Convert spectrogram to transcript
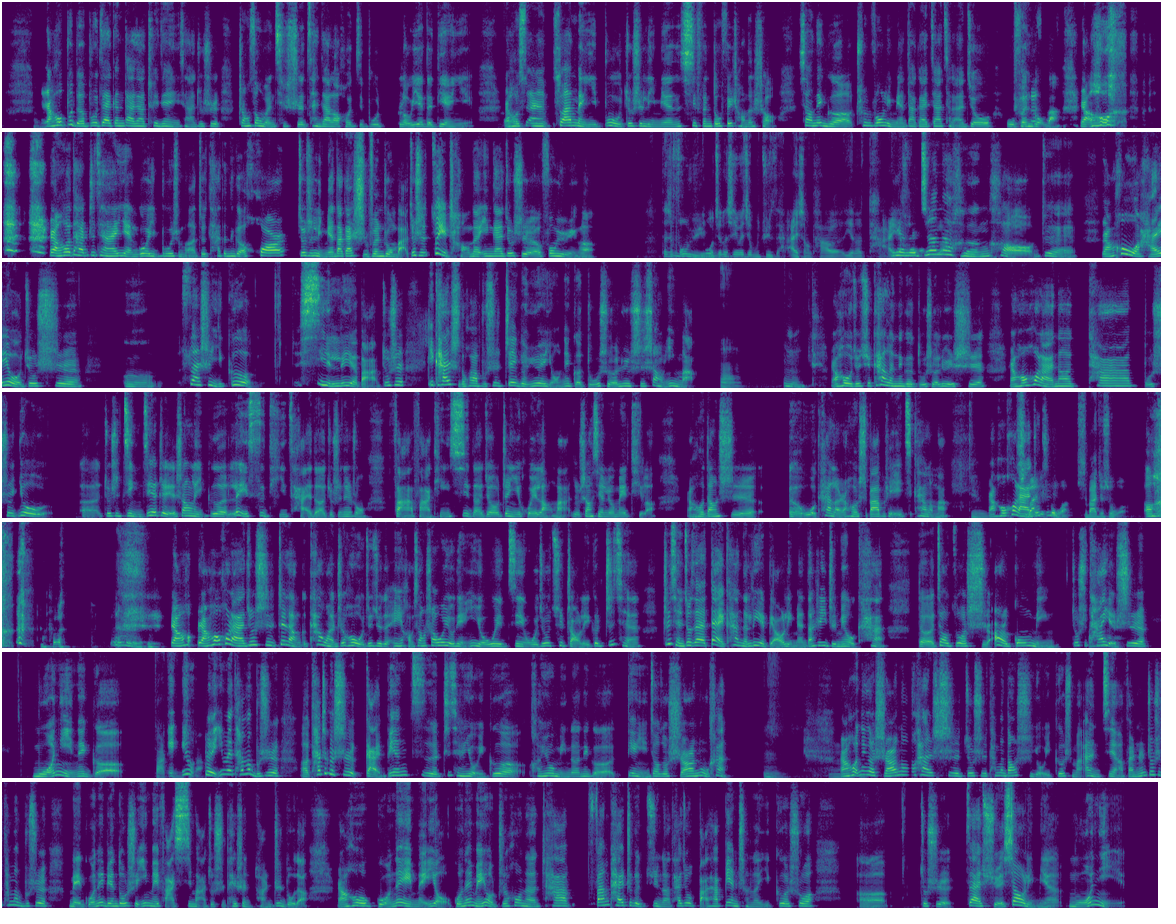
然嗯后不得不再跟大家推荐一下，就是张颂文其实参加了好几部娄烨的电影，然后哦虽然虽然每一部就是里面戏份都非常的少，像那个《春风》里面大概加起来就五分钟吧，然后 然后他之前还演过一部什么，就他的那个花儿，就是里面大概十分钟吧，就是最长的应该就是《风雨云》了。但是《风雨云》，我真的是因为这部剧才爱上他了，演的太演的真的很好，对。然后我还有就是，嗯，算是一个系列吧。就是一开始的话，不是这个月有那个《毒舌律师》上映嘛，嗯嗯，然后我就去看了那个《毒舌律师》，然后后来呢，他不是又呃，就是紧接着也上了一个类似题材的，就是那种法法庭系的，叫《正义回廊》嘛，就上线流媒体了。然后嗯当时呃我看了，然后十八不是也一起看了嘛，嗯，然后后来就就是是我，十八就是我。哦，然后，然后后来就是这两个看完之后，我就觉得，哎，好像稍微有点意犹未尽，我就去找了一个之前之前就在待看的列表里面，但是一直没有看的，叫做《十二公民》，就是它也哦是模拟那个。法因庭？因为对，因为他们不是呃，他这个是改编自之前有一个很有名的那个电影叫做《十二怒汉》，嗯，然后嗯那个十二怒汉是就是他们当时有一个什么案件啊，反正就是他们不是美国那边都是英美法系嘛，就是陪审团制度的，然后国内没有，国内没有之后呢，他翻拍这个剧呢，他就把它变成了一个说，呃，就是在学校里面模拟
